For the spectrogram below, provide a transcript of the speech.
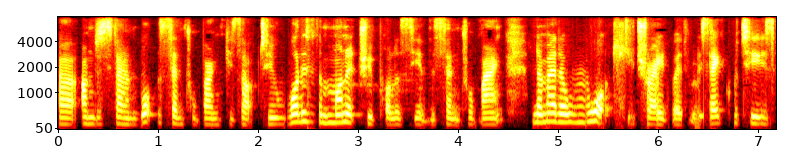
uh, understand what the central bank is up to, what is the monetary policy of the central bank, no matter what you trade, whether it's equities,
